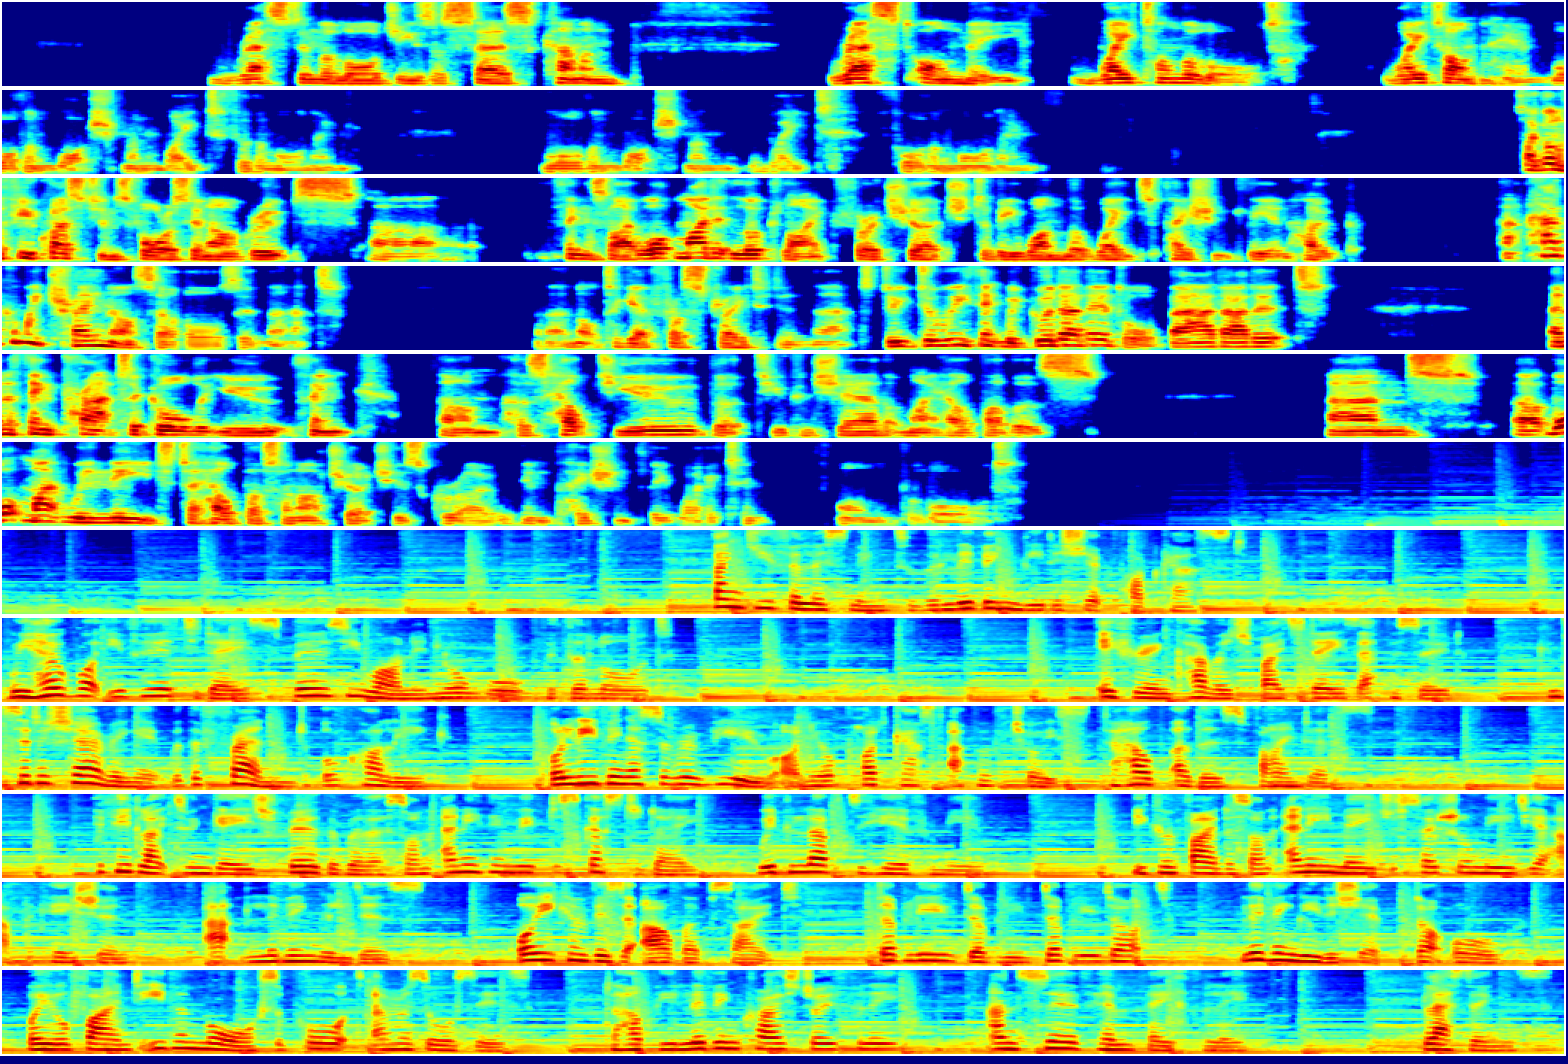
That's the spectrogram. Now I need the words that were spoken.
rest in the Lord. Jesus says, Come and rest on me, wait on the Lord, wait on him more than watchmen wait for the morning, more than watchmen wait for the morning. So I've got a few questions for us in our groups. Uh, things like what might it look like for a church to be one that waits patiently in hope? How can we train ourselves in that? Uh, not to get frustrated in that. Do, do we think we're good at it or bad at it? Anything practical that you think um, has helped you that you can share that might help others? And uh, what might we need to help us and our churches grow in patiently waiting on the Lord? Thank you for listening to the Living Leadership Podcast. We hope what you've heard today spurs you on in your walk with the Lord. If you're encouraged by today's episode, consider sharing it with a friend or colleague, or leaving us a review on your podcast app of choice to help others find us. If you'd like to engage further with us on anything we've discussed today, we'd love to hear from you. You can find us on any major social media application at Living Leaders or you can visit our website www.livingleadership.org, where you'll find even more support and resources to help you live in Christ joyfully and serve Him faithfully. Blessings.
